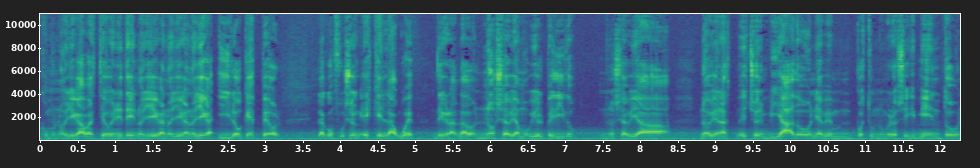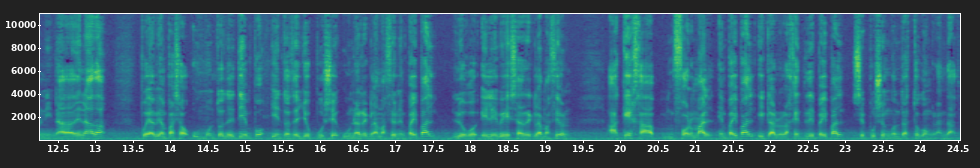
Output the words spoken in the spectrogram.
como no llegaba este ONT, no llega, no llega, no llega, y lo que es peor, la confusión es que en la web de Grandado no se había movido el pedido, no se había, no habían hecho enviado, ni habían puesto un número de seguimiento, ni nada de nada, pues habían pasado un montón de tiempo y entonces yo puse una reclamación en PayPal, luego elevé esa reclamación a queja formal en PayPal y claro, la gente de PayPal se puso en contacto con Grandado.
